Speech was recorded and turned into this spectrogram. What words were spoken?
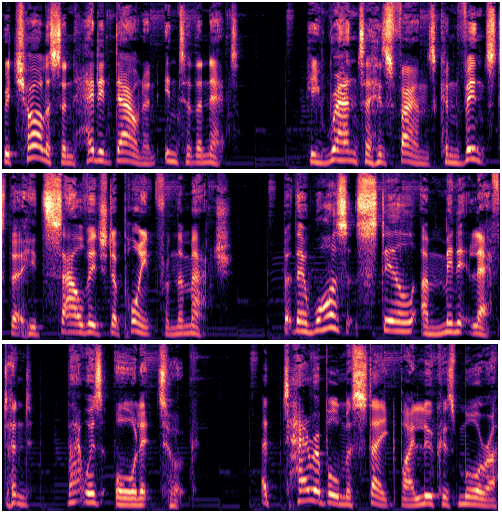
Richarlison headed down and into the net. He ran to his fans, convinced that he'd salvaged a point from the match. But there was still a minute left, and that was all it took. A terrible mistake by Lucas Moura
